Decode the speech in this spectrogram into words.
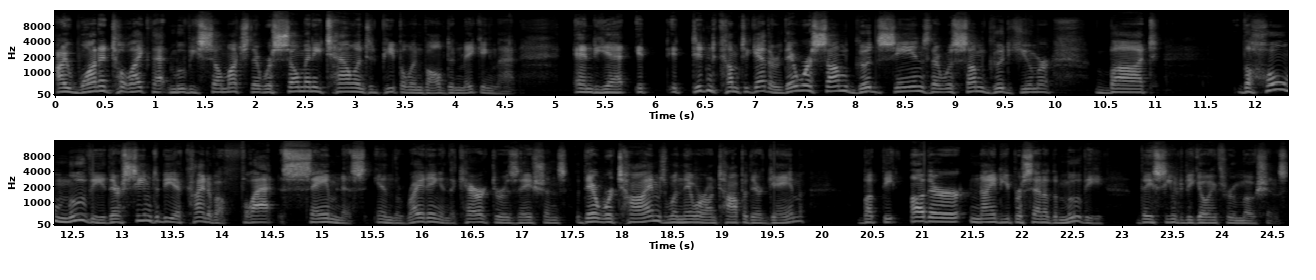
I wanted to like that movie so much. There were so many talented people involved in making that and yet it it didn't come together. There were some good scenes, there was some good humor, but the whole movie, there seemed to be a kind of a flat sameness in the writing and the characterizations. There were times when they were on top of their game, but the other 90% of the movie, they seemed to be going through motions.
